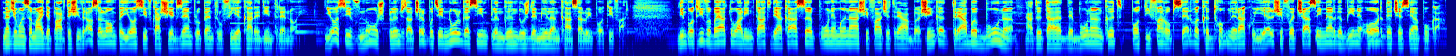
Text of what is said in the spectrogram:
Mergem însă mai departe și vreau să luăm pe Iosif ca și exemplu pentru fiecare dintre noi. Iosif nu își plânge sau cel puțin nu îl găsim plângându-și de milă în casa lui Potifar. Din potrivă, băiatul alintat de acasă pune mâna și face treabă și încă treabă bună, atâta de bună încât Potifar observă că Domnul era cu el și făcea să-i meargă bine ori de ce se apuca.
